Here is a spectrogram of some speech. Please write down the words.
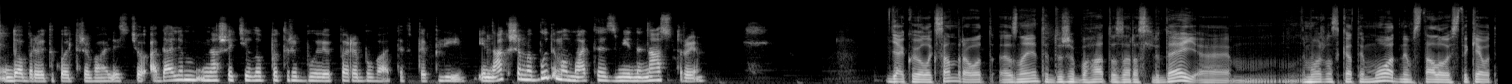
доброю такою тривалістю. А далі наше тіло потребує перебувати в теплі. Інакше ми будемо мати зміни настрою. Дякую, Олександра. От е, знаєте, дуже багато зараз людей, е, можна сказати, модним стало ось таке, от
